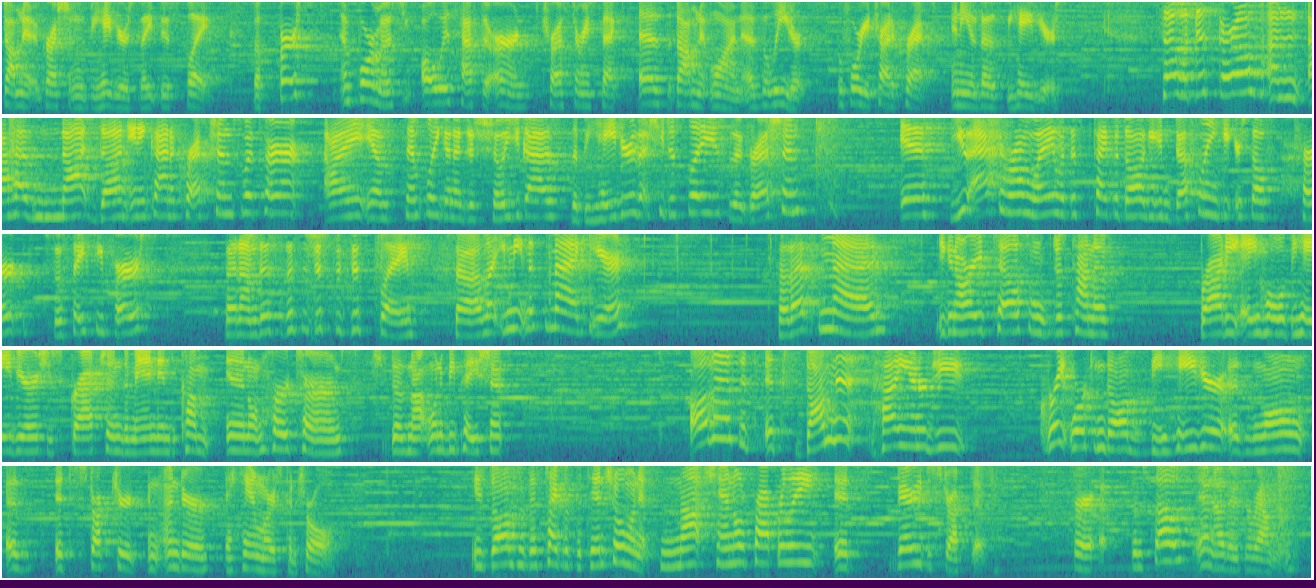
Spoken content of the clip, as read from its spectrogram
dominant aggression behaviors they display. But first and foremost, you always have to earn trust and respect as the dominant one, as the leader before you try to correct any of those behaviors. So with this girl, um, I have not done any kind of corrections with her. I am simply going to just show you guys the behavior that she displays, the aggression. If you act the wrong way with this type of dog, you can definitely get yourself hurt. So safety first. But um, this, this is just a display. So I'll let you meet Miss Mag here. So that's Mag. You can already tell some just kind of bratty a-hole behavior. She's scratching, demanding to come in on her terms. She does not want to be patient. All this, it's, it's dominant, high energy, great working dog behavior as long as it's structured and under the handler's control. These dogs with this type of potential, when it's not channeled properly, it's very destructive for themselves and others around them.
